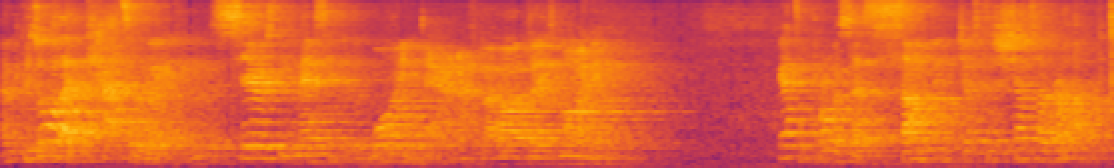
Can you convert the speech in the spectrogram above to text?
And because all that caterwailing was seriously messing with the wind down after a hard day's mining. We had to promise her something just to shut her up.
